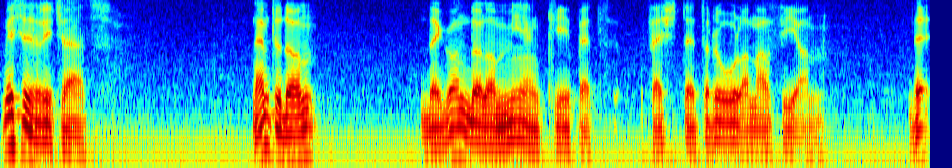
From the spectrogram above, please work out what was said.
Mrs. Richards, nem tudom, de gondolom, milyen képet festett rólam a fiam. De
